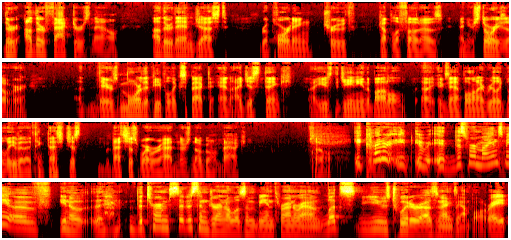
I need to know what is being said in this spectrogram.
there are other factors now other than just reporting truth, a couple of photos, and your story's over. There's more that people expect, and I just think I use the genie in the bottle uh, example, and I really believe it. I think that's just that's just where we're at, and there's no going back. So It kind of it, it, it, this reminds me of you know the term citizen journalism being thrown around. Let's use Twitter as an example, right?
